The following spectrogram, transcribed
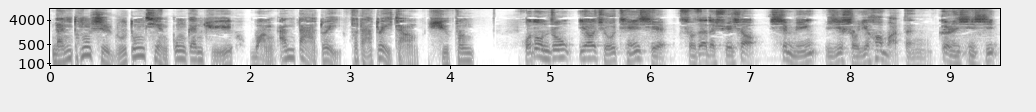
南通市如东县公安局网安大队副大队长徐峰。活动中要求填写所在的学校姓名以及手机号码等个人信息。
